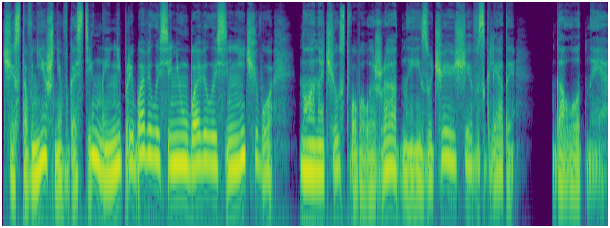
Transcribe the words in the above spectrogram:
Чисто внешне в гостиной не прибавилось и не убавилось ничего, но она чувствовала жадные, изучающие взгляды, голодные.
